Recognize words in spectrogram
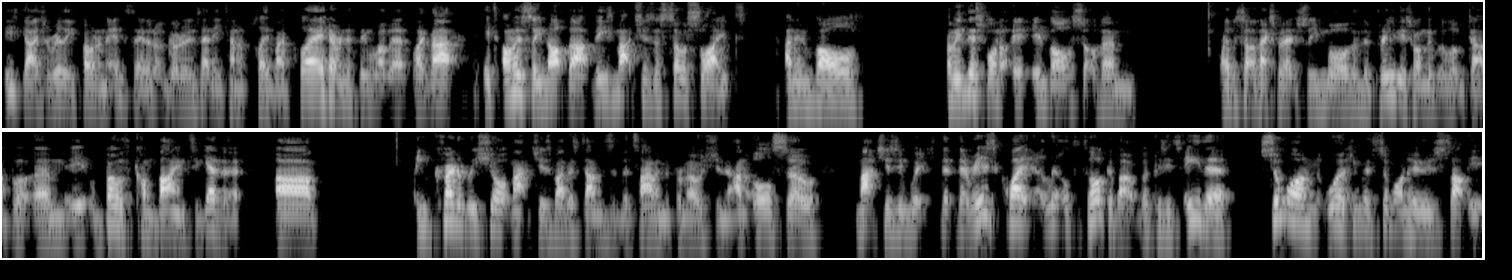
these guys are really phoning it in today, they're not going into any kind of play-by-play or anything like that. Like that, it's honestly not that. These matches are so slight and involve. I mean, this one involves sort of um, um, sort of exponentially more than the previous one that we looked at, but um, it, both combined together are incredibly short matches by the standards of the time and the promotion, and also matches in which that there is quite a little to talk about because it's either someone working with someone who's slightly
